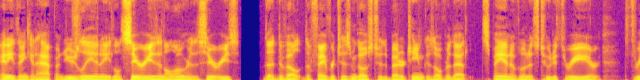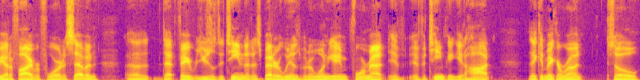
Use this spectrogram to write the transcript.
anything can happen. Usually in a little series, and the longer the series, the develop the favoritism goes to the better team because over that span of when it's two to three or three out of five or four out of seven, uh, that favor usually the team that is better wins. But in one game format, if if a team can get hot, they can make a run. So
